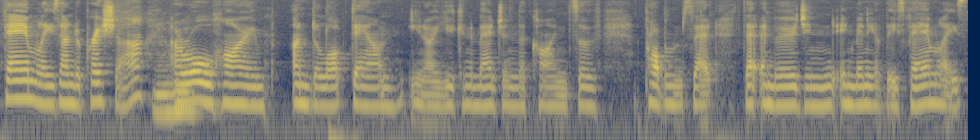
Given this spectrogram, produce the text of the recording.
Families under pressure mm-hmm. are all home under lockdown. You know, you can imagine the kinds of problems that, that emerge in, in many of these families.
